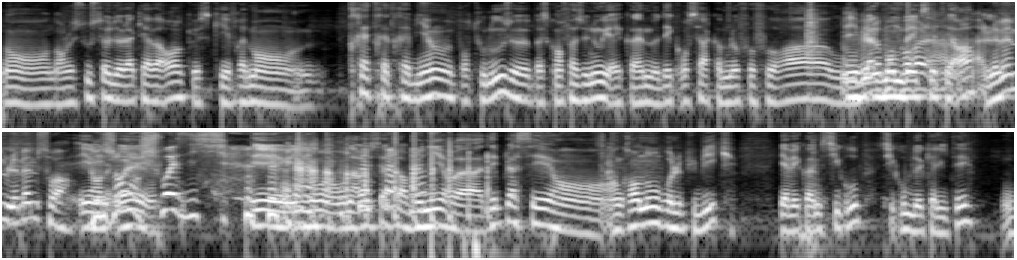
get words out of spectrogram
dans, dans le sous-sol de la Cavaroc, ce qui est vraiment très très très bien pour Toulouse, parce qu'en face de nous, il y avait quand même des concerts comme l'Ofofora ou Black le Bombay, etc. là, Le même, le même soir. Et Les on, gens ouais, ont choisi. et on a réussi à faire venir, à déplacer en, en grand nombre le public. Il y avait quand même six groupes, six groupes de qualité, où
